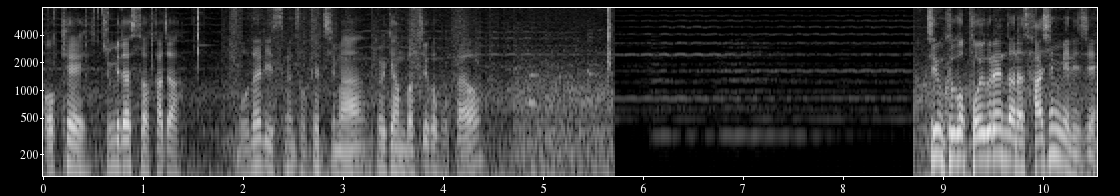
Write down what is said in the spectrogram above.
오케이 준비됐어 가자. 모델이 있으면 좋겠지만 여기 한번 찍어볼까요? 지금 그거 보이그랜더는 40mm지?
